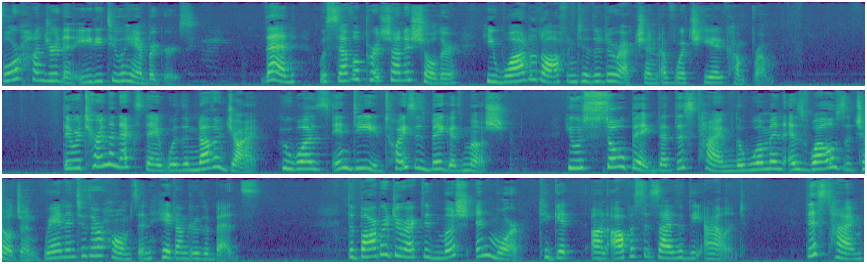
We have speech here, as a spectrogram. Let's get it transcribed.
482 hamburgers. Then, with several perched on his shoulder, he waddled off into the direction of which he had come from. They returned the next day with another giant, who was, indeed, twice as big as Mush. He was so big that this time the women as well as the children ran into their homes and hid under the beds. The barber directed Mush and Moore to get on opposite sides of the island. This time,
